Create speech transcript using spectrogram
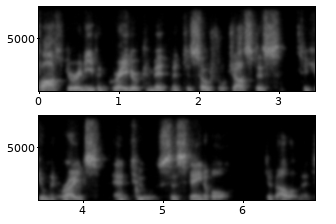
foster an even greater commitment to social justice, to human rights, and to sustainable development.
